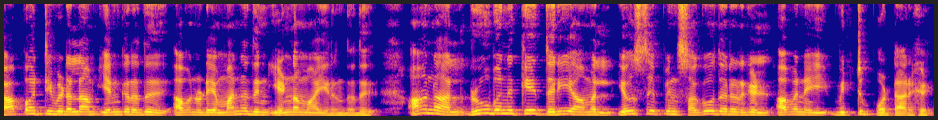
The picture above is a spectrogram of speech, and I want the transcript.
காப்பாற்றி விடலாம் என்கிறது அவனுடைய மனதின் எண்ணமாயிருந்தது. ஆனால் ரூபனுக்கே தெரியாமல் யோசிப்பின் சகோதரர்கள் அவனை விட்டு போட்டார்கள்.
